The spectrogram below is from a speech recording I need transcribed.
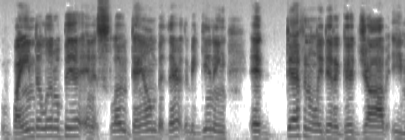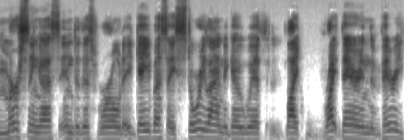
waned a little bit and it slowed down, but there at the beginning, it definitely did a good job immersing us into this world. It gave us a storyline to go with, like right there in the very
